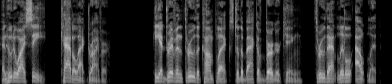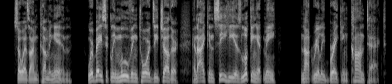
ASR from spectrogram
And who do I see? Cadillac driver. He had driven through the complex to the back of Burger King, through that little outlet. So as I'm coming in, we're basically moving towards each other, and I can see he is looking at me, not really breaking contact.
